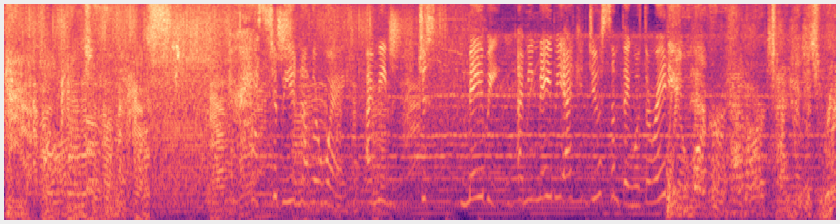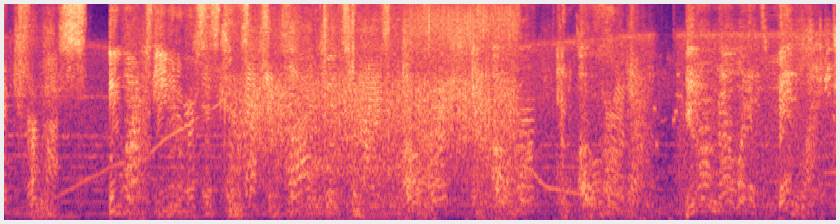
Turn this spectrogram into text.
and into the next. There has to be another way. I mean, just maybe. I mean, maybe I can do something with the radio. We never had our time. It was ripped from us. We watched the universe's conception fly into its demise over and over and over again. You don't know what it's been like.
